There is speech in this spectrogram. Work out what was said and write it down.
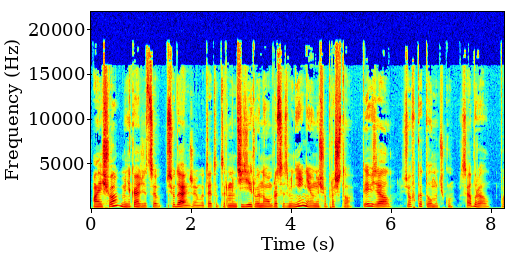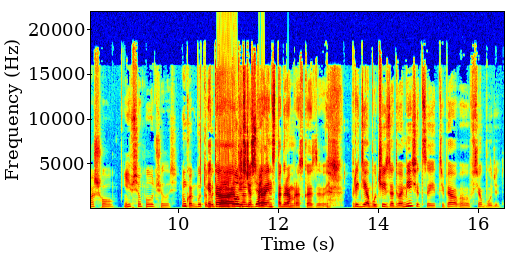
А еще, мне кажется, сюда же вот этот романтизированный образ изменения, он еще про что? Ты взял все в котомочку, собрал, пошел, и все получилось. Ну, как будто бы Это ты должен ты сейчас взять... про Инстаграм рассказываешь. Приди, обучись за два месяца, и у тебя э, все будет.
